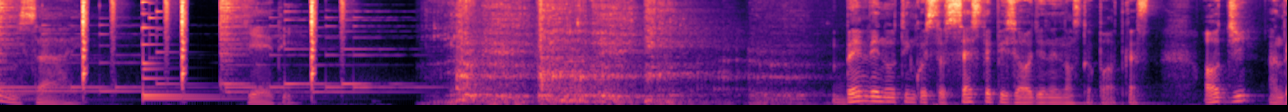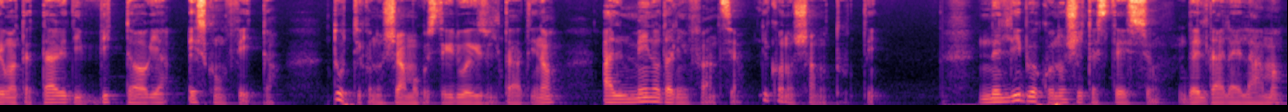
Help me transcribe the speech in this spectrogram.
Non sai, chiedi. Benvenuti in questo sesto episodio del nostro podcast. Oggi andremo a trattare di vittoria e sconfitta. Tutti conosciamo questi due risultati, no? Almeno dall'infanzia, li conosciamo tutti. Nel libro Conosci te stesso del Dalai Lama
